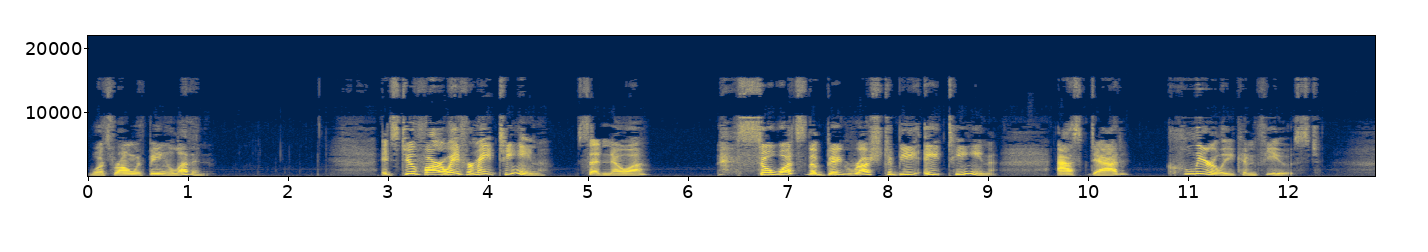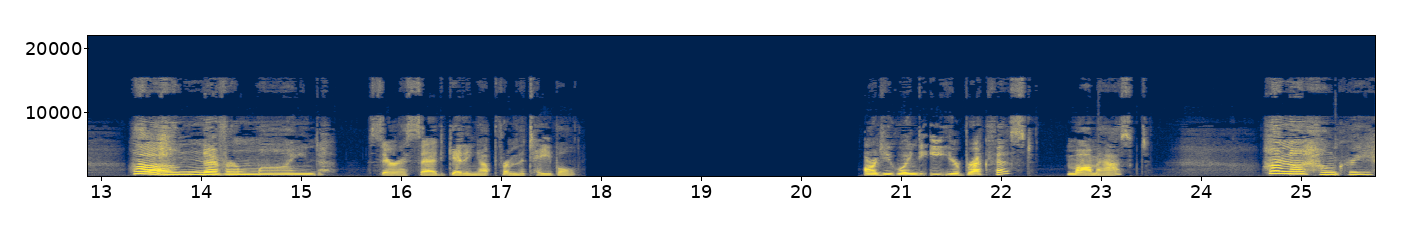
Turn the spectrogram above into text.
what's wrong with being 11? It's too far away from 18, said Noah. So what's the big rush to be 18? asked Dad, clearly confused. Oh, never mind, Sarah said, getting up from the table. Aren't you going to eat your breakfast? Mom asked. I'm not hungry,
